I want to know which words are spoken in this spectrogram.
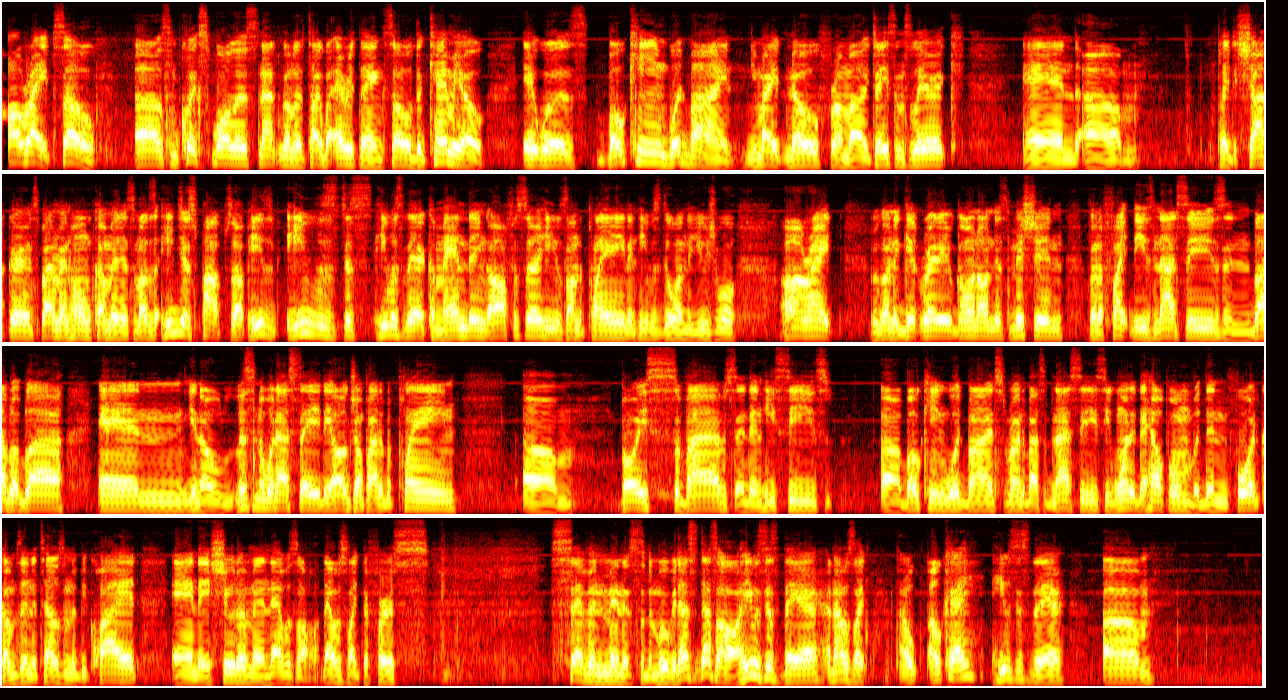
All right, so uh, some quick spoilers. Not gonna talk about everything. So the cameo it was Bokeem Woodbine. You might know from uh, Jason's Lyric, and um, played the Shocker in Spider-Man: Homecoming and some others. He just pops up. He's he was just he was their commanding officer. He was on the plane and he was doing the usual. All right, we're gonna get ready. We're going on this mission. We're gonna fight these Nazis and blah blah blah. And you know, listen to what I say. They all jump out of the plane. Um, Boyce survives, and then he sees uh, Bokeem Woodbine surrounded by some Nazis. He wanted to help him, but then Ford comes in and tells him to be quiet, and they shoot him, and that was all. That was like the first seven minutes of the movie. That's that's all. He was just there, and I was like, oh, okay. He was just there. Um,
